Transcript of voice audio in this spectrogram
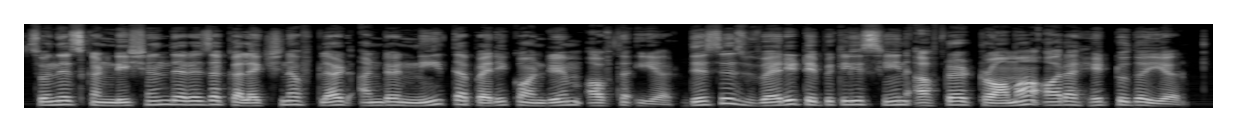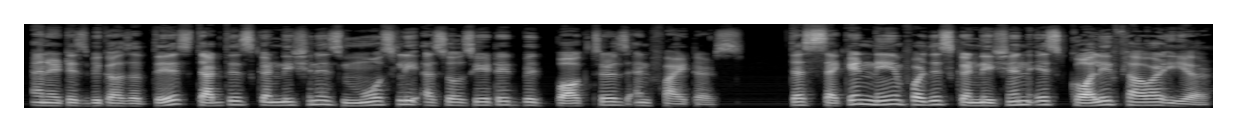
So in this condition there is a collection of blood underneath the perichondrium of the ear. This is very typically seen after a trauma or a hit to the ear and it is because of this that this condition is mostly associated with boxers and fighters. The second name for this condition is cauliflower ear.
